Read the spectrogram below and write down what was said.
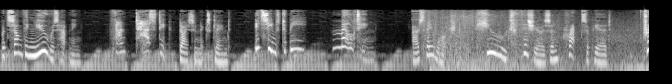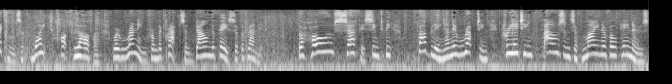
but something new was happening. Fantastic! Dyson exclaimed. It seems to be melting. As they watched, huge fissures and cracks appeared. Trickles of white-hot lava were running from the cracks and down the face of the planet. The whole surface seemed to be bubbling and erupting, creating thousands of minor volcanoes.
